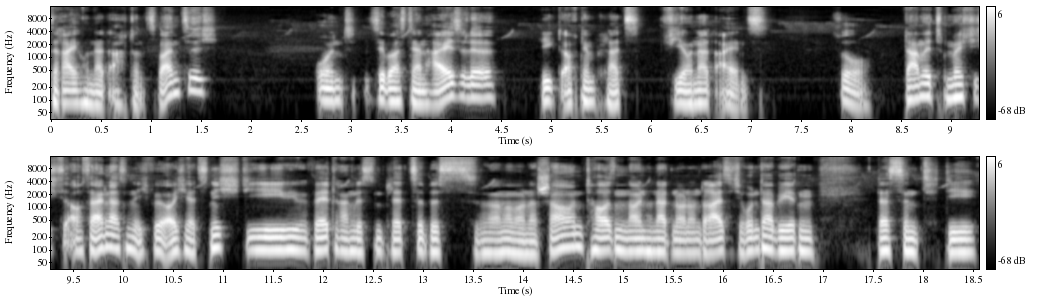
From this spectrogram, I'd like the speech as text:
328 und Sebastian Heisele liegt auf dem Platz 401. So, damit möchte ich es auch sein lassen. Ich will euch jetzt nicht die Weltranglistenplätze bis, wollen wir mal schauen, 1939 runterbeten. Das sind die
